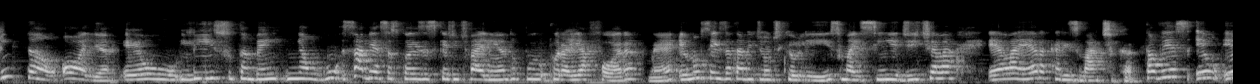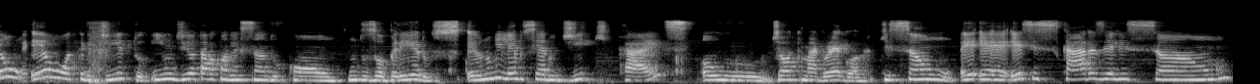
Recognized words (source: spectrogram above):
Então, olha, eu li isso também em algum. Sabe essas coisas que a gente vai lendo por, por aí afora, né? Eu não sei exatamente de onde que eu li isso, mas sim, Edith, ela, ela era carismática. Talvez eu, eu, eu acredito, e um dia eu estava conversando com um dos obreiros, eu não me lembro se era o Dick Kais ou o Jock McGregor, que são. É, é, esses caras, eles são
